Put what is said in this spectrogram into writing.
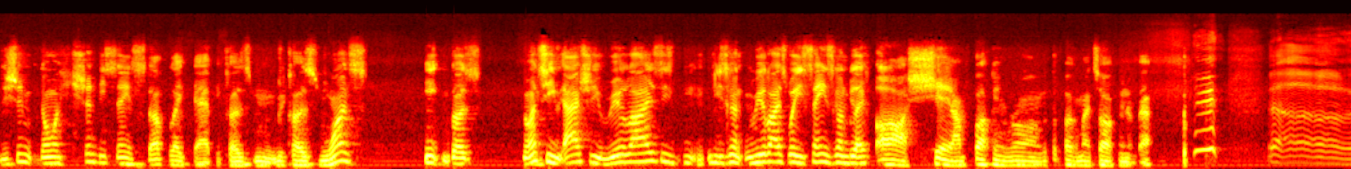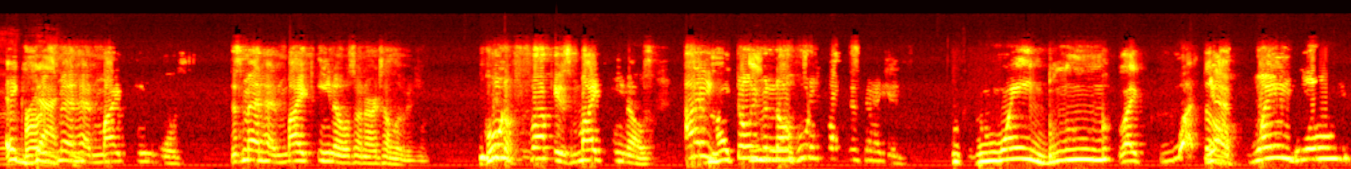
He shouldn't. No, he shouldn't be saying stuff like that because because once he because once he actually realizes he's he's gonna realize what he's saying, he's gonna be like, oh shit, I'm fucking wrong. What the fuck am I talking about? Uh, Exactly. Bro, this man had Mike Enos. This man had Mike Enos on our television. Who the fuck is Mike Enos? I Mike don't even know who the fuck this guy is. Wayne Bloom, like what the? Yeah, Wayne Bloom.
